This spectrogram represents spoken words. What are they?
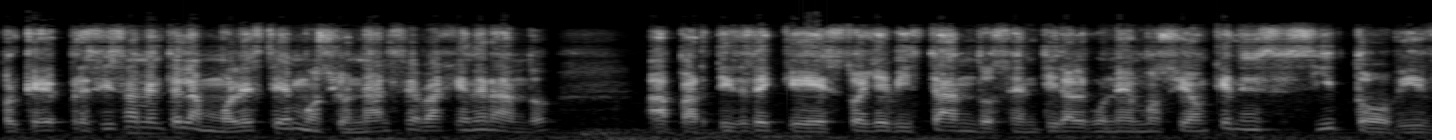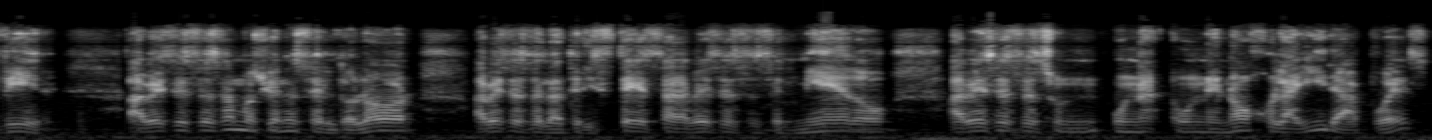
Porque precisamente la molestia emocional se va generando a partir de que estoy evitando sentir alguna emoción que necesito vivir. A veces esa emoción es el dolor, a veces es la tristeza, a veces es el miedo, a veces es un, enojo, la ira, pues,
